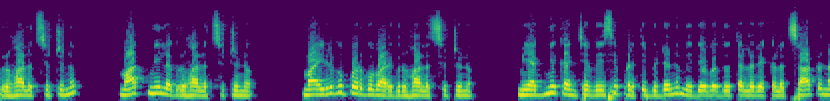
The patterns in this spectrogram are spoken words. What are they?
గృహాల చుట్టూను మాత్మీల గృహాల చుట్టూను మా ఇరుగు పొరుగు వారి గృహాల చుట్టూను మీ అగ్ని కంచె వేసి ప్రతి బిడ్డను మీ దేవదూతల రెక్కల చాటున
